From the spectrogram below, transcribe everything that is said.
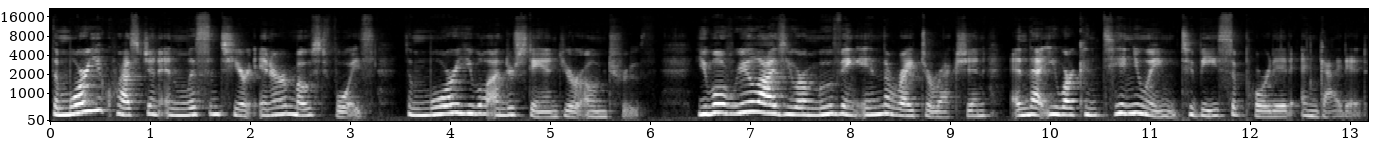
The more you question and listen to your innermost voice, the more you will understand your own truth. You will realize you are moving in the right direction and that you are continuing to be supported and guided.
